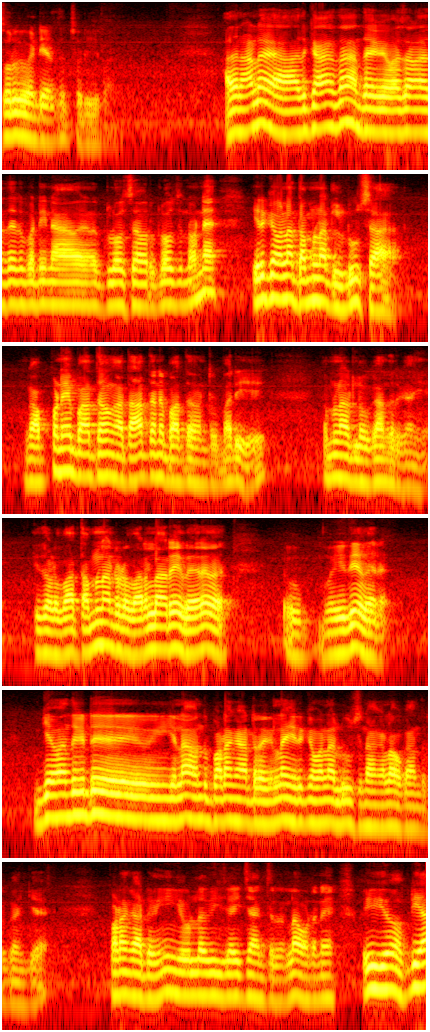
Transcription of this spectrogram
சொருக வேண்டிய இடத்துல சொருகிடுவார் அதனால் அதுக்காக தான் அந்த வச- இது பண்ணி நான் க்ளோஸ் அவர் க்ளோஸ்னோடனே இருக்கவெல்லாம் தமிழ்நாட்டில் லூஸா உங்கள் அப்பனே பார்த்தவங்க தாத்தனே பார்த்தவன்ற மாதிரி தமிழ்நாட்டில் உட்காந்துருக்காங்க இதோட வா தமிழ்நாட்டோட வரலாறே வேறு இதே வேறு. இங்கே வந்துக்கிட்டு இங்கெல்லாம் வந்து படம் காட்டுறவங்கெல்லாம் இருக்கவெல்லாம் லூஸ் நாங்கள்லாம் உட்காந்துருக்கோம் இங்கே. படம் காட்டுவீங்க இங்கே உள்ள வி வைஸ் சான்சலர்லாம் உடனே ஐயோ அப்படியா?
